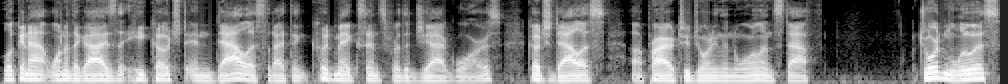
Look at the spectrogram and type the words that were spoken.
Looking at one of the guys that he coached in Dallas that I think could make sense for the Jaguars. Coach Dallas uh, prior to joining the New Orleans staff. Jourdan Lewis,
